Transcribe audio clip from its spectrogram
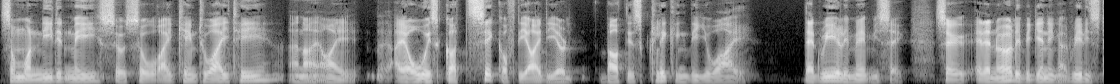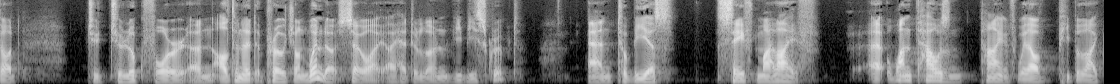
someone needed me, so so I came to IT, and I I, I always got sick of the idea about this clicking the UI. That really made me sick. So at an early beginning, I really started to to look for an alternate approach on Windows. So I, I had to learn VB script, and Tobias saved my life uh, one thousand times. Without people like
